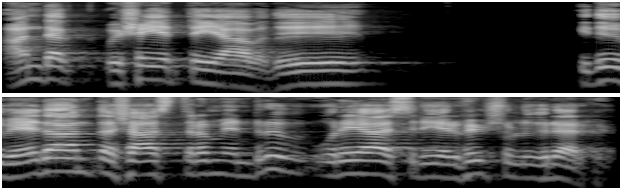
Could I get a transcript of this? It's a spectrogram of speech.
அந்த விஷயத்தையாவது இது வேதாந்த சாஸ்திரம் என்று உரையாசிரியர்கள் சொல்லுகிறார்கள்.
